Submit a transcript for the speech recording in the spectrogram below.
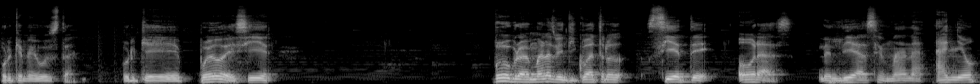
Porque me gusta. Porque puedo decir... Puedo programar las 24, 7 horas del día, semana, año.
